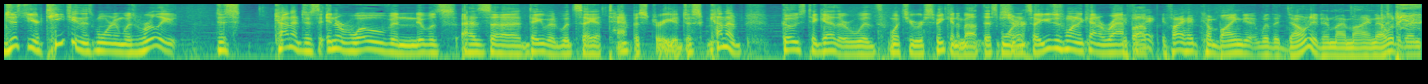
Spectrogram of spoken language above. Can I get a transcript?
just your teaching this morning was really just kind of just interwoven. It was, as uh, David would say, a tapestry. It just kind of goes together with what you were speaking about this morning. Sure. So you just want to kind of wrap If up. I, if I had combined it with a donut in my mind, I would have been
